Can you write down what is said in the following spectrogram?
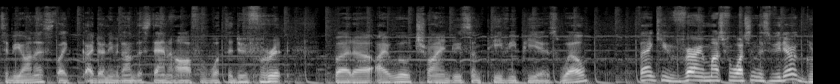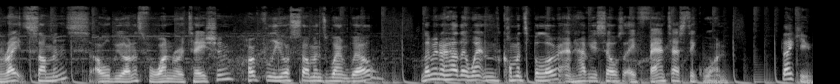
to be honest. Like, I don't even understand half of what to do for it. But uh, I will try and do some PvP as well. Thank you very much for watching this video. Great summons, I will be honest, for one rotation. Hopefully your summons went well. Let me know how they went in the comments below and have yourselves a fantastic one. Thank you.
